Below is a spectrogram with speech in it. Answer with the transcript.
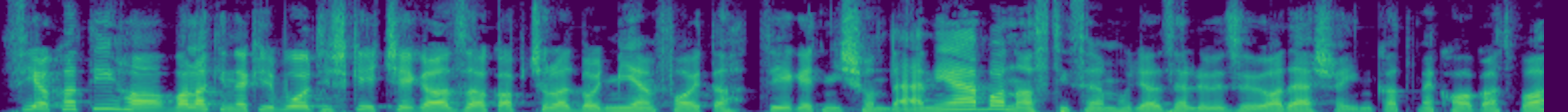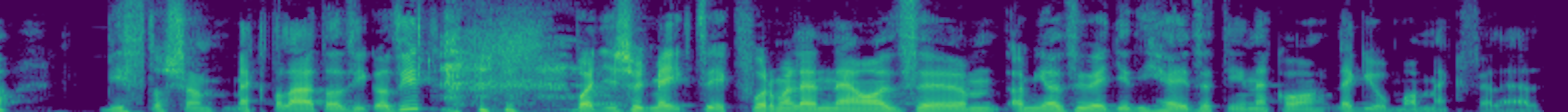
Szia Kati! Ha valakinek volt is kétsége azzal kapcsolatban, hogy milyen fajta céget nyisson Dániában, azt hiszem, hogy az előző adásainkat meghallgatva biztosan megtalálta az igazit, vagyis hogy melyik cégforma lenne az, ami az ő egyedi helyzetének a legjobban megfelel.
